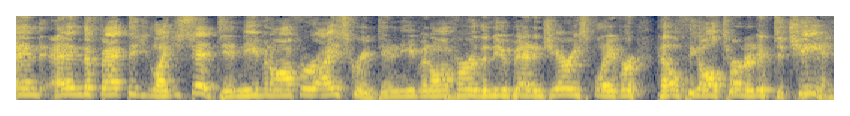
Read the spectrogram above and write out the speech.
And and the fact that, like you said, didn't even offer ice cream, didn't even offer the new Ben and Jerry's flavor, healthy alternative to cheating.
